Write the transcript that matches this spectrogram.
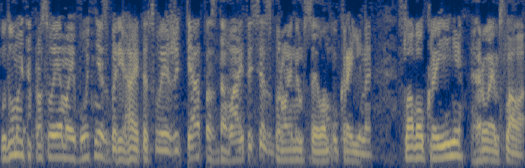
Подумайте про своє майбутнє, зберігайте своє життя та здавайтеся Збройним силам України. Слава Україні! Героям слава!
